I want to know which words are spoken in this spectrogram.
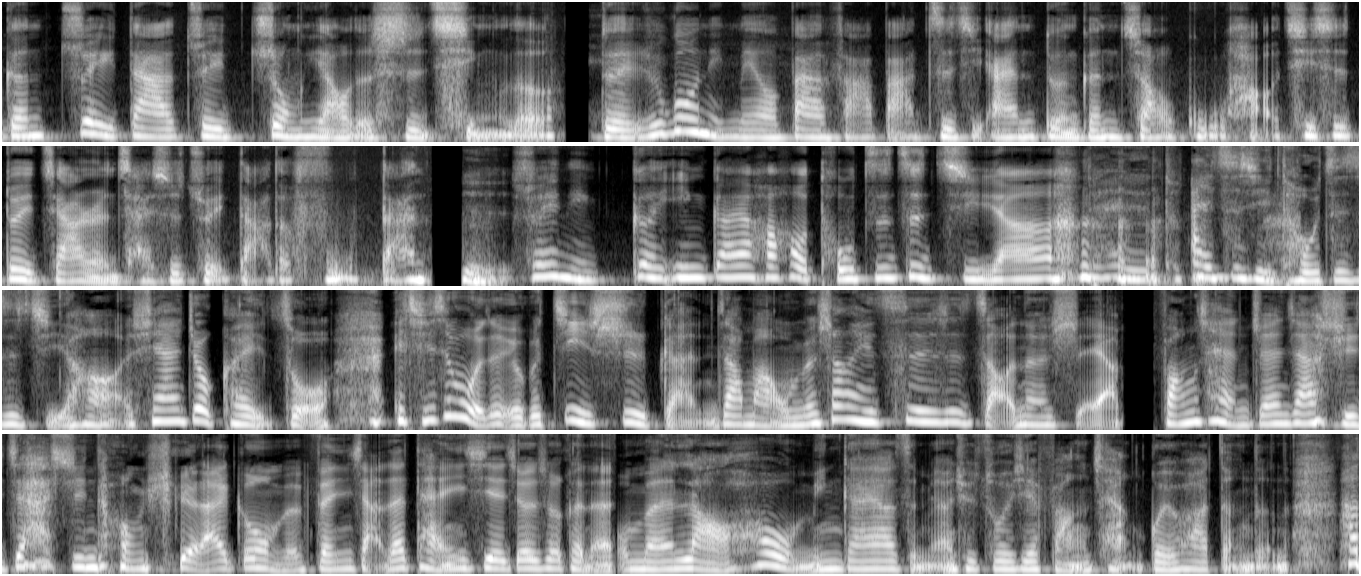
跟最大最重要的事情了。对，如果你没有办法把自己安顿跟照顾好，其实对家人才是最大的负担。嗯，所以你更应该要好好投资自己呀、啊。对，爱自己，投资自己哈，现在就可以做。哎，其实我这有个既视感，你知道吗？我们上一次是找那个谁啊？房产专家徐嘉欣同学来跟我们分享，在谈一些就是说，可能我们老后我们应该要怎么样去做一些房产规划等等的。他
